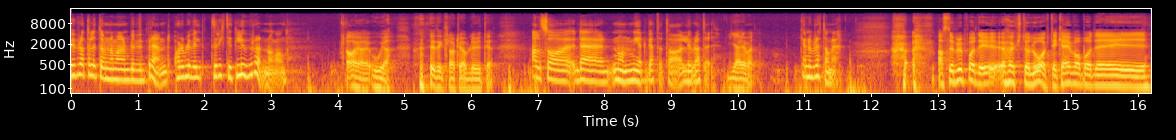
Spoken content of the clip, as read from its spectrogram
Vi pratar lite om när man blivit bränd. Har du blivit riktigt lurad någon gång? Ja, ja, oh ja. det är klart jag har blivit det. Alltså där någon medvetet har lurat dig? Jajamän. Kan du berätta om det? Alltså det beror på, det är högt och lågt. Det kan ju vara både i...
